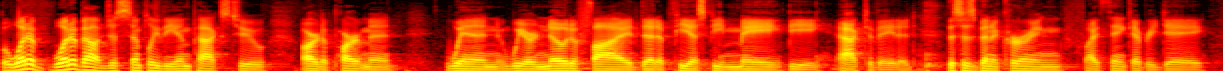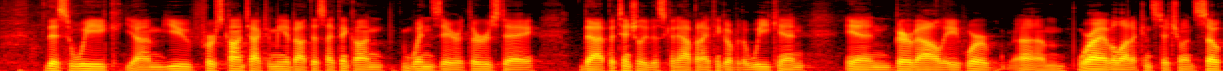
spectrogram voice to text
But what, what about just simply the impacts to our department when we are notified that a PSP may be activated? This has been occurring, I think, every day this week. Um, You first contacted me about this, I think, on Wednesday or Thursday, that potentially this could happen, I think, over the weekend in Bear Valley, where, um, where I have a lot of constituents. So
